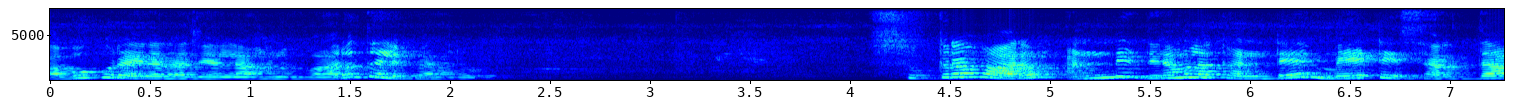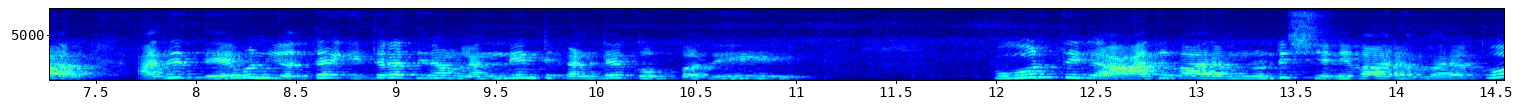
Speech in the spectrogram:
అబుహురైన రజల్లాహను వారు తెలిపారు. శుక్రవారం అన్ని దినముల కంటే మేటి సర్దార్ అది దేవుని యొద్ద ఇతర దినములన్నింటికంటే గొప్పది. పూర్తిగా ఆదివారం నుండి శనివారం వరకు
